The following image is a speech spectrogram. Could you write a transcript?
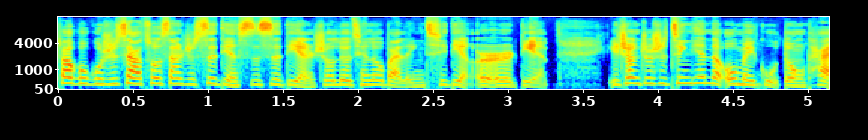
法国股市下挫三十四点四四点，收六千六百零七点二二点。以上就是今天的欧美股动态。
